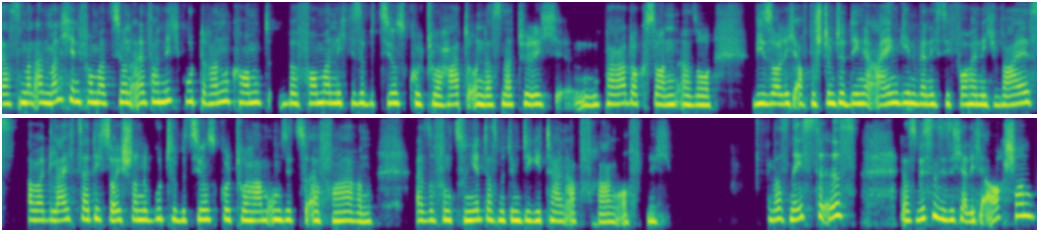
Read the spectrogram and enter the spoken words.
dass man an manche Informationen einfach nicht gut drankommt, bevor man nicht diese Beziehungskultur hat. Und das ist natürlich ein Paradoxon. Also wie soll ich auf bestimmte Dinge eingehen, wenn ich sie vorher nicht weiß? Aber gleichzeitig soll ich schon eine gute Beziehungskultur haben, um sie zu erfahren. Also funktioniert das mit dem digitalen Abfragen oft nicht. Das nächste ist, das wissen Sie sicherlich auch schon,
